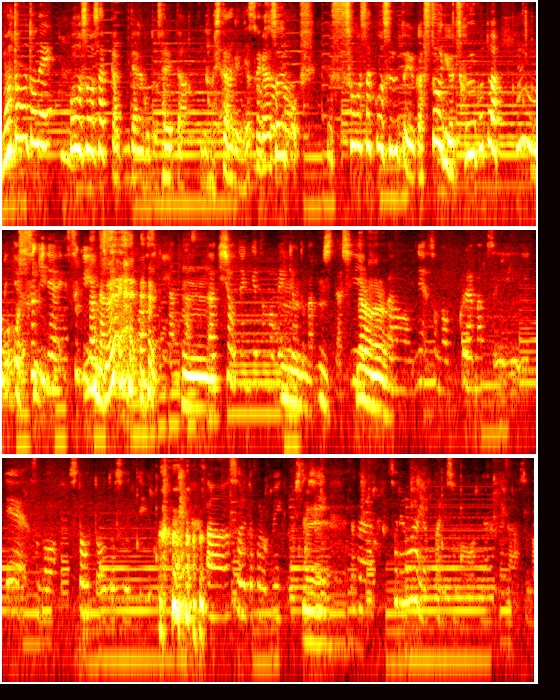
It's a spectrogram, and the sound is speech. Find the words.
もともとねうん。放送作家みたいなことをされたりもしたわけですよ。だからそういう創作をするというかストーリーを作ることはうん、お好きで好きなんですよね。好きやった。気象点結の勉強とかもしたし、ね、そのクライマックスに行ってそのストーンと落とすっていうねあーそういうところも勉強したし、えだからそれはやっぱりそのなんていうかなその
